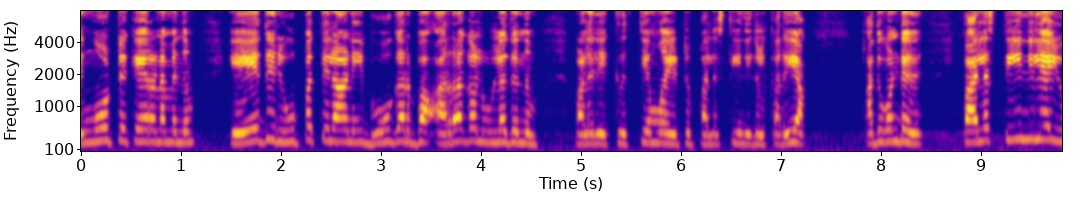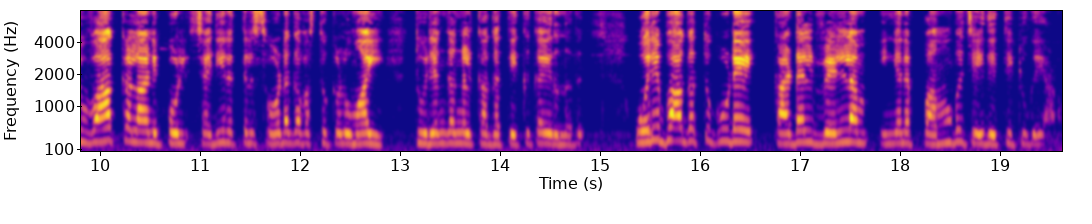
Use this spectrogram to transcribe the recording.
എങ്ങോട്ട് കയറണമെന്നും ഏത് രൂപത്തിലാണ് ഈ ഭൂഗർഭ അറകൾ ഉള്ളതെന്നും വളരെ കൃത്യമായിട്ട് പലസ്തീനികൾക്കറിയാം. അതുകൊണ്ട് പലസ്തീനിലെ യുവാക്കളാണ് ഇപ്പോൾ ശരീരത്തിൽ സ്ഫോടക വസ്തുക്കളുമായി തുരങ്കങ്ങൾക്കകത്തേക്ക് കയറുന്നത്. ഒരു ഭാഗത്തുകൂടെ കടൽ വെള്ളം ഇങ്ങനെ പമ്പ് ചെയ്തെത്തിക്കുകയാണ്.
